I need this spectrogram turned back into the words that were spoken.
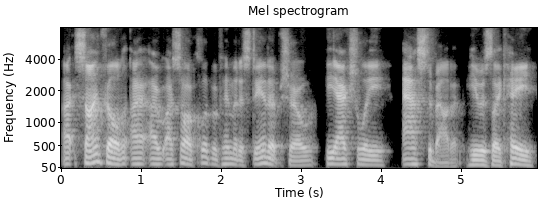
I, Seinfeld. I, I I saw a clip of him at a stand up show. He actually asked about it. He was like, "Hey,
